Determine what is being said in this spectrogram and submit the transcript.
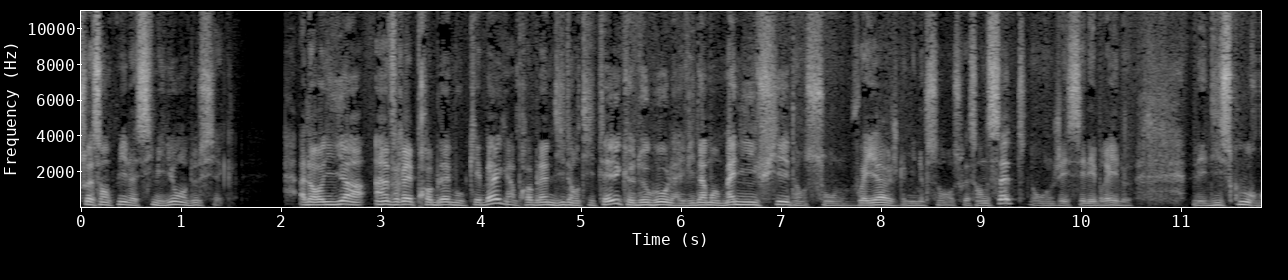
60 000 à 6 millions en deux siècles. Alors il y a un vrai problème au Québec, un problème d'identité que De Gaulle a évidemment magnifié dans son voyage de 1967, dont j'ai célébré le, les discours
